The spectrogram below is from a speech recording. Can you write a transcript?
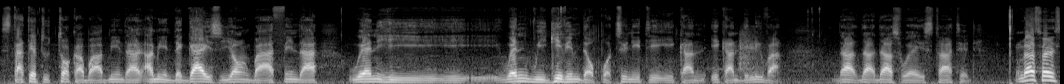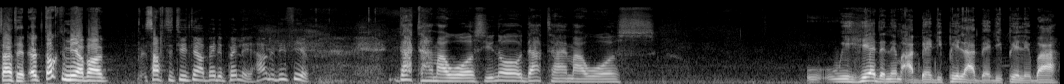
started to talk about me that, I mean, the guy is young, but I think that when he, when we give him the opportunity, he can, he can deliver. That, that, that's where it started. And that's where it started. Uh, talk to me about substituting Abedi Pele. How did he feel? that time I was, you know, that time I was, we hear the name Abedi Pele, Abedi Pele, but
